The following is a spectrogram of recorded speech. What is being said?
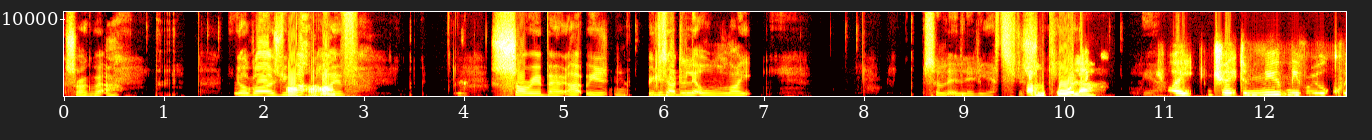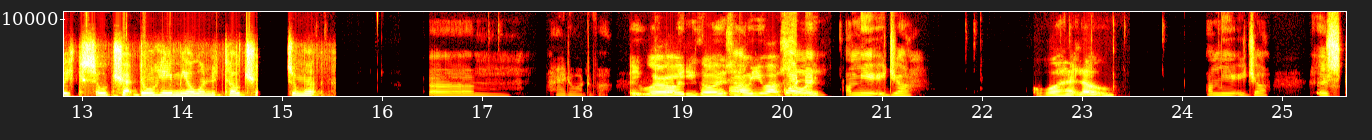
Sorry about that. Yo guys, we're back live. Sorry about that. We, we just had a little like it's a little idiot. Just I'm Paula. Wait, Jaden, mute me real quick so chat don't hear me. I want to tell chat something. um how do I do that? Hey, Where are you guys? How are you Go on outside? then. I muted you. Well, hello. I'm muted you. Just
